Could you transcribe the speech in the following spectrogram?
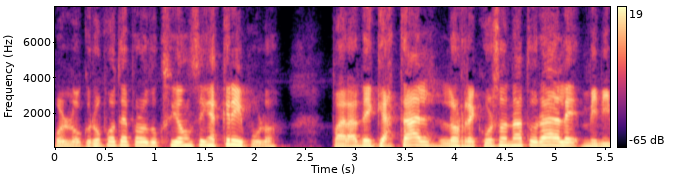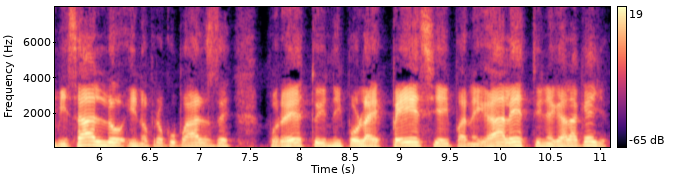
por los grupos de producción sin escrúpulos para desgastar los recursos naturales, minimizarlos y no preocuparse por esto y ni por la especie y para negar esto y negar aquello.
